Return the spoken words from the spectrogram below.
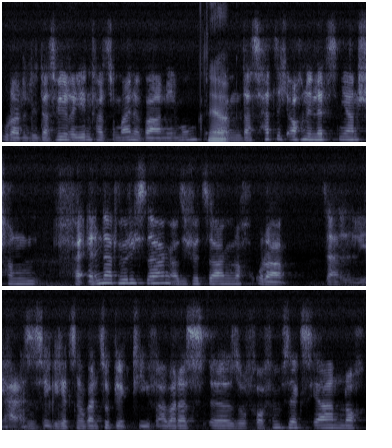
oder das wäre jedenfalls so meine Wahrnehmung. Ja. Ähm, das hat sich auch in den letzten Jahren schon verändert, würde ich sagen. Also ich würde sagen noch, oder da, ja, das ist wirklich jetzt nur ganz subjektiv, aber dass äh, so vor fünf, sechs Jahren noch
